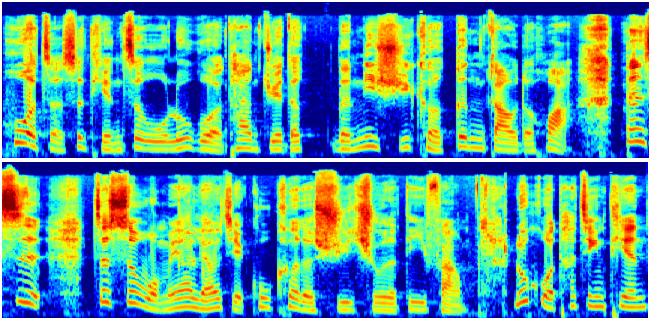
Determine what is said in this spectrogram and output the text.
或者是田字屋。如果他觉得能力许可更高的话，但是这是我们要了解顾客的需求的地方。如果他今天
